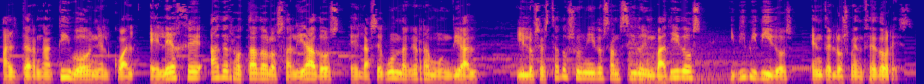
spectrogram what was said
alternativo en el cual el eje ha derrotado a los aliados en la Segunda Guerra Mundial y los Estados Unidos han sido invadidos y divididos entre los vencedores.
